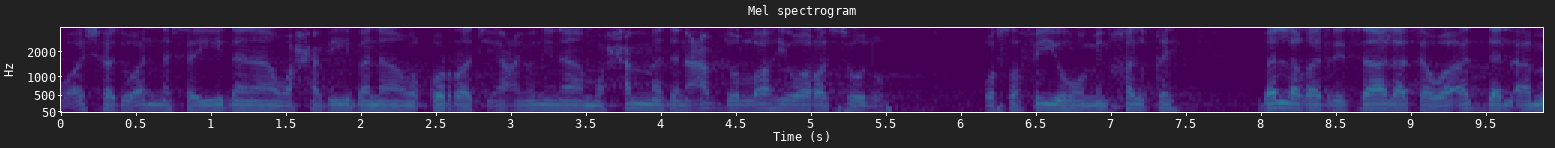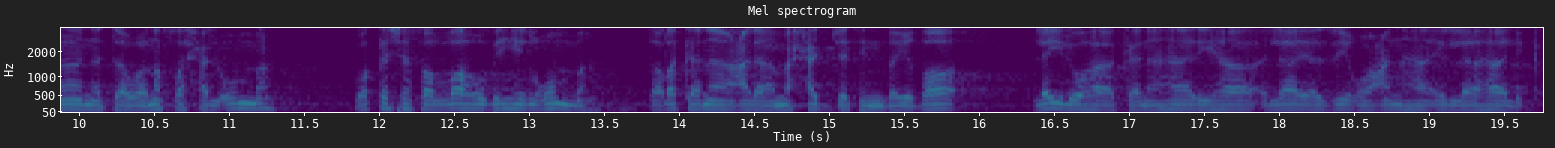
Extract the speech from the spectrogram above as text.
وأشهد أن سيدنا وحبيبنا وقرة أعيننا محمدا عبد الله ورسوله وصفيه من خلقه بلغ الرسالة وأدى الأمانة ونصح الأمة وكشف الله به الغمة. تركنا على محجة بيضاء ليلها كنهارها لا يزيغ عنها إلا هالك.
